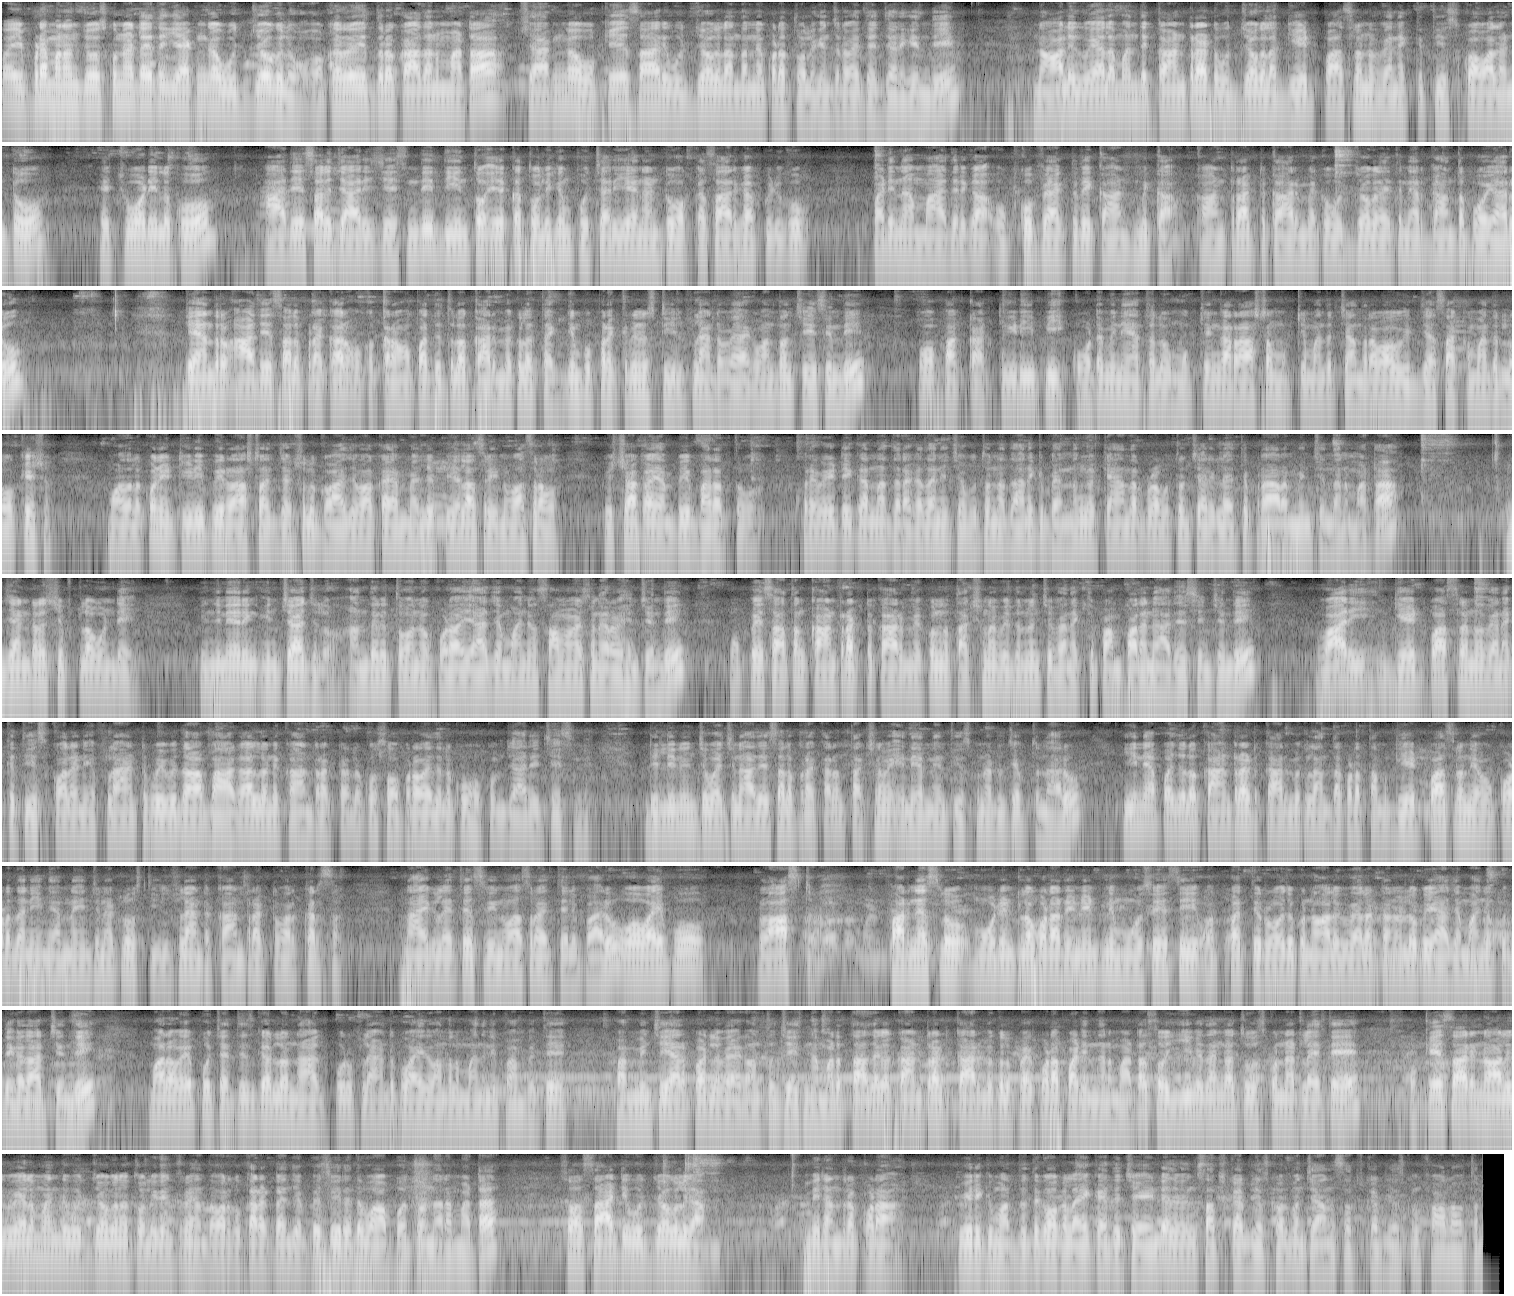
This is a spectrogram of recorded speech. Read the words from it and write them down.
So ఇప్పుడే మనం చూసుకున్నట్లయితే ఏకంగా ఉద్యోగులు ఒకరు ఇద్దరు కాదనమాట ఏకంగా ఒకేసారి ఉద్యోగులందరినీ కూడా తొలగించడం అయితే జరిగింది. నాలుగు వేల మంది కాంట్రాక్ట్ ఉద్యోగుల గేట్ పాస్లను వెనక్కి తీసుకోవాలంటూ హెచ్ఓడీలకు ఆదేశాలు జారీ చేసింది. దీంతో ఇక తొలగింపు చర్యనంటూ ఒక్కసారిగా పిడుగు పడిన మాదిరిగా ఉక్కు ఫ్యాక్టరీ కార్మిక కాంట్రాక్ట్ కార్మిక ఉద్యోగులు అయితే నిర్గాంతపోయారు కేంద్రం ఆదేశాల ప్రకారం ఒక క్రమ పద్ధతిలో కార్మికుల తగ్గింపు ప్రక్రియను స్టీల్ ప్లాంట్ వేగవంతం చేసింది. ఓ పక్క టీడీపీ కూటమి నేతలు ముఖ్యంగా రాష్ట్ర ముఖ్యమంత్రి చంద్రబాబు విద్యాశాఖ మంత్రి లోకేష్ మొదలుకొని టీడీపీ రాష్ట్ర అధ్యక్షులు గాజువాక ఎమ్మెల్యే పీలా శ్రీనివాసరావు విశాఖ ఎంపీ భరత్ ప్రైవేటీకరణ జరగదని చెబుతున్న దానికి భిన్నంగా కేంద్ర ప్రభుత్వం చర్యలైతే ప్రారంభించిందనమాట జనరల్ షిఫ్ట్లో ఉండే ఇంజనీరింగ్ ఇన్ఛార్జీలు అందరితోనూ కూడా యాజమాన్యం సమావేశం నిర్వహించింది. ముప్పై శాతం కాంట్రాక్టు కార్మికులను తక్షణ విధుల నుంచి వెనక్కి పంపాలని ఆదేశించింది. వారి గేట్ పాస్లను వెనక్కి తీసుకోవాలని ప్లాంట్ వివిధ భాగాల్లోని కాంట్రాక్టర్లకు సూపర్వైజర్లకు హుకుం జారీ చేసింది. ఢిల్లీ నుంచి వచ్చిన ఆదేశాల ప్రకారం తక్షణమే ఈ నిర్ణయం తీసుకున్నట్లు చెప్తున్నారు ఈ నేపథ్యంలో కాంట్రాక్ట్ కార్మికులంతా కూడా తమ గేట్ పాస్లను ఇవ్వకూడదని నిర్ణయించినట్లు స్టీల్ ప్లాంట్ కాంట్రాక్ట్ వర్కర్స్ నాయకులైతే శ్రీనివాసరావు తెలిపారు. ఓవైపు బ్లాస్ట్ ఫర్నెస్లు మూడింట్లో కూడా రెండింటిని మూసేసి ఉత్పత్తి రోజుకు నాలుగు వేల టన్నులకు యాజమాన్యం దిగదార్చింది. మరోవైపు ఛత్తీస్గఢ్లో నాగ్పూర్ ప్లాంట్కు ఐదు వందల మందిని పంపితే పంపించే ఏర్పాట్లు వేగవంతం చేసిందన్నమాట. తాజాగా కాంట్రాక్ట్ కార్మికులపై కూడా పడిందనమాట సో ఈ విధంగా చూసుకున్నట్లయితే ఒకేసారి నాలుగు వేల మంది ఉద్యోగులను తొలగించడం ఎంతవరకు కరెక్ట్ అని చెప్పేసి వీరైతే వాపోతున్నారన్నమాట. సో సాటి ఉద్యోగులుగా మీరందరూ కూడా వీరికి మద్దతుగా ఒక లైక్ అయితే చేయండి. అదేవిధంగా సబ్స్క్రైబ్ చేసుకోవాలి మన ఛానల్ సబ్స్క్రైబ్ చేసుకొని ఫాలో అవుతున్నారు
